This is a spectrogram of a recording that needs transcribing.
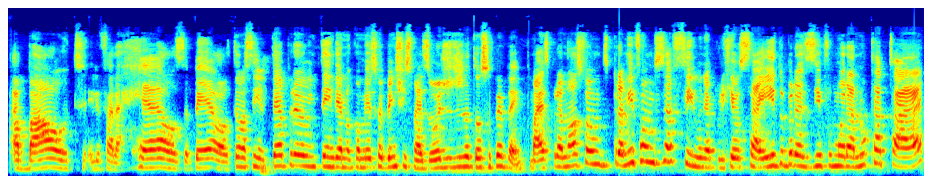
about, ele fala hells, bell. Então, assim, até pra eu entender no começo foi bem difícil, mas hoje eu já tô super bem. Mas pra nós foi um, pra mim foi um desafio, né? Porque eu saí do Brasil, fui morar no Catar,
